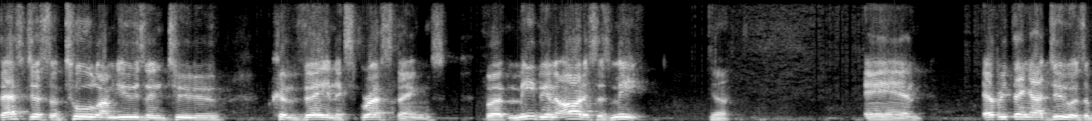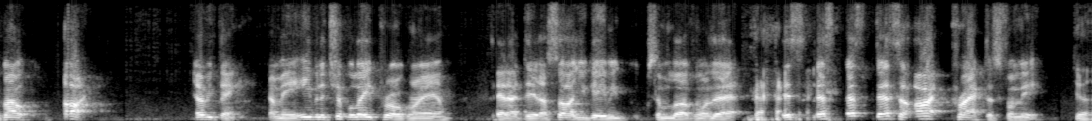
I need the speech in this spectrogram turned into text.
That's just a tool I'm using to convey and express things. But me being an artist is me. Yeah. And everything I do is about art. Everything. I mean, even the AAA program that I did, I saw you gave me some love on that. it's that's that's that's an art practice for me. Yeah.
